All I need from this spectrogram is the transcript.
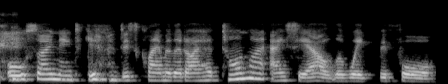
also need to give a disclaimer that I had torn my ACL the week before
